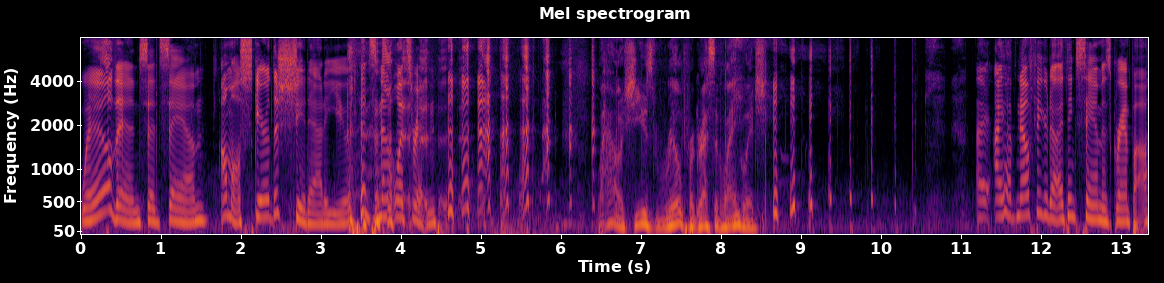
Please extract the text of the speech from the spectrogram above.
Well, then, said Sam, I'm gonna scare the shit out of you. That's not what's written. Wow, she used real progressive language. I, I have now figured out, I think Sam is grandpa.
